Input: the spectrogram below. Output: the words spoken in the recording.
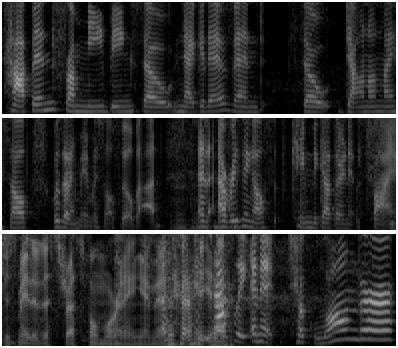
happened from me being so negative and so down on myself was that I made myself feel bad. Mm-hmm. And everything else came together and it was fine. You just made it a stressful morning, and exactly. And it took longer.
